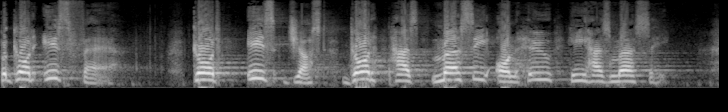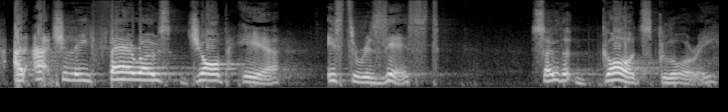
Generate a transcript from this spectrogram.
But God is fair. God is just. God has mercy on who he has mercy. And actually, Pharaoh's job here is to resist so that God's glory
